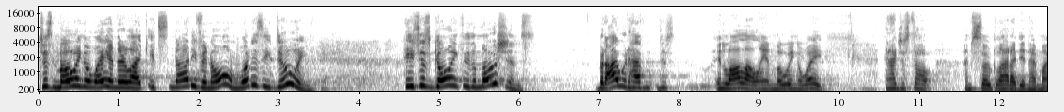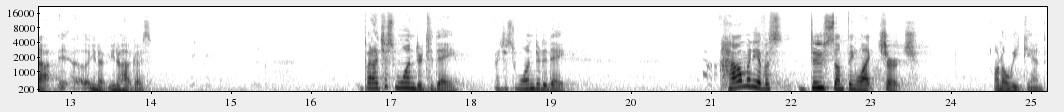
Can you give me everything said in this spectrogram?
just mowing away and they're like, it's not even on. What is he doing? He's just going through the motions. But I would have just in La La Land mowing away. And I just thought, I'm so glad I didn't have my, you know, you know how it goes. But I just wonder today, I just wonder today, how many of us do something like church on a weekend,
